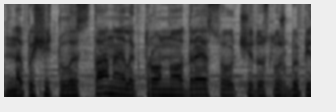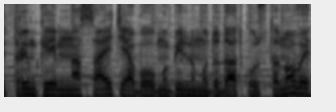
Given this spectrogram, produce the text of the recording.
Напишіть листа на електронну адресу чи до служби підтримки на сайті або у мобільному додатку установи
